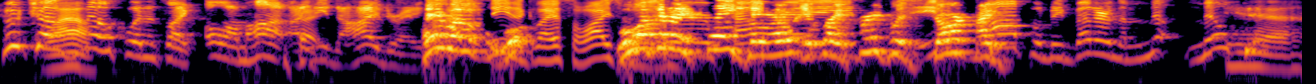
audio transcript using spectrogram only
Who chugs Wow. milk when it's like, oh, I'm hot, I need to hydrate? Hey, I well, don't need a glass of ice well, what can I say, Dale? If my fridge was dark, my pop would be better than milk. milk. Yeah.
